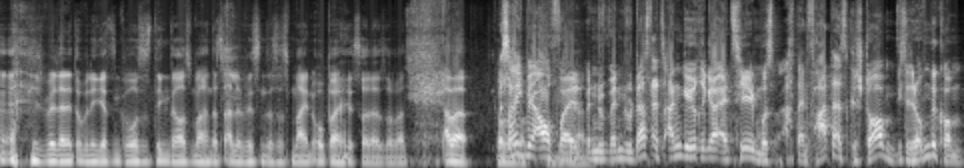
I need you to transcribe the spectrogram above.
ich will da nicht unbedingt jetzt ein großes Ding draus machen, dass alle wissen, dass das mein Opa ist oder sowas. Aber Das sag ich mir auch, weil wenn du, wenn du das als Angehöriger erzählen musst, ach, dein Vater ist gestorben, wie ist er denn umgekommen?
